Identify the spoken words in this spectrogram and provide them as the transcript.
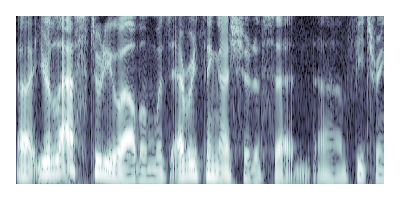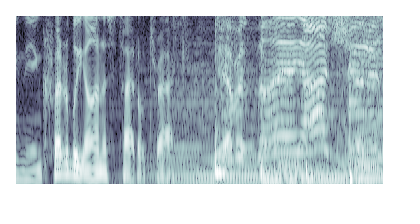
Uh, your last studio album was Everything I Should Have Said, uh, featuring the incredibly honest title track. Everything I should have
